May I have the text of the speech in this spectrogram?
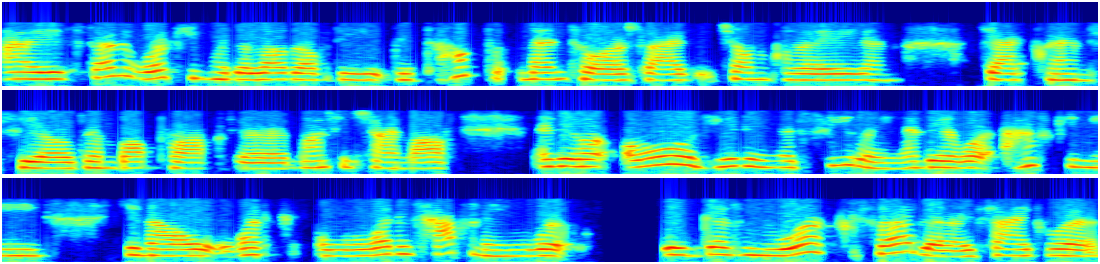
I started working with a lot of the, the top mentors like John Gray and Jack Canfield and Bob Proctor, Marci Shimoff, and they were all hitting a ceiling and they were asking me, you know, what what is happening? We're, it doesn't work further. It's like we're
